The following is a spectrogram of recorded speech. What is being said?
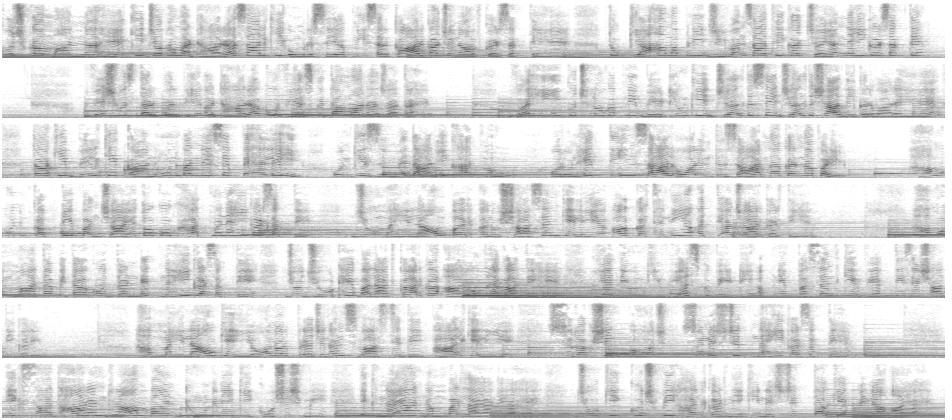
कुछ का मानना है कि जब हम 18 साल की उम्र से अपनी सरकार का चुनाव कर सकते हैं तो क्या हम अपने जीवन साथी का चयन नहीं कर सकते? विश्व स्तर पर भी 18 को व्यस्कता माना जाता है। वहीं कुछ लोग अपनी बेटियों की जल्द से जल्द शादी करवा रहे हैं, ताकि बिल के कानून बनने से पहले ही उनकी ज़िम्मेदारी खत्म हो। और उन्हें तीन साल और इंतज़ार न करना पड़े हम उन कपटी पंचायतों को खत्म नहीं कर सकते, जो महिलाओं पर अनुशासन के लिए अकथनीय अत्याचार करती हैं। हम उन माता पिता को दंडित नहीं कर सकते, जो झूठे बलात्कार का आरोप लगाते हैं, यदि उनकी व्यस्क बेटी अपने पसंद के व्यक्ति से शादी करे हम महिलाओं के यौन और प्रजनन स्वास्थ्य देखभाल के लिए सुरक्षित पहुँच सुनिश्चित नहीं कर सकते हैं। एक साधारण रामबाण ढूँढने की कोशिश में एक नया नंबर लाया गया है, जो कि कुछ भी हल करने की निश्चितता के बिना आया है।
